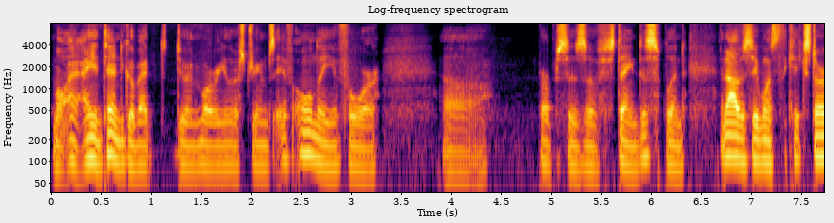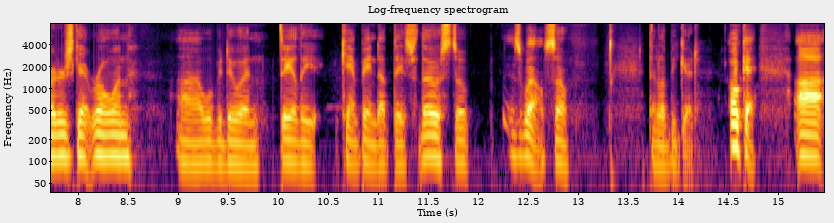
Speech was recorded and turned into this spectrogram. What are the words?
well, I, I intend to go back to doing more regular streams, if only for uh, purposes of staying disciplined. And obviously, once the Kickstarters get rolling, uh, we'll be doing daily campaign updates for those still as well. So that'll be good. Okay. Uh,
